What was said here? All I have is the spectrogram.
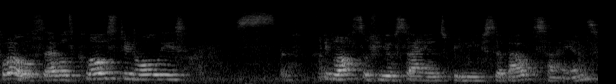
clothes. I was close in all these philosophy of science beliefs about science.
